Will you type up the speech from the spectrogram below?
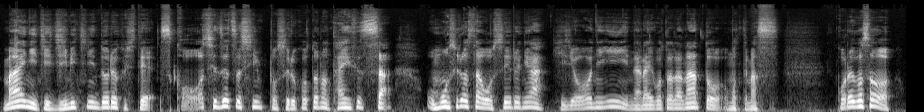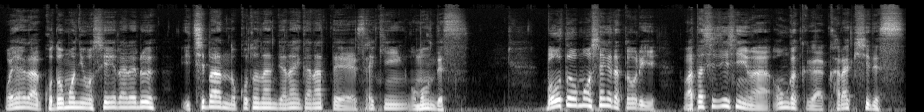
毎日地道に努力して少しずつ進歩することの大切さ、面白さを教えるには非常にいい習い事だなと思ってます。これこそ親が子供に教えられる一番のことなんじゃないかなって最近思うんです。冒頭申し上げた通り、私自身は音楽がからきしです。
